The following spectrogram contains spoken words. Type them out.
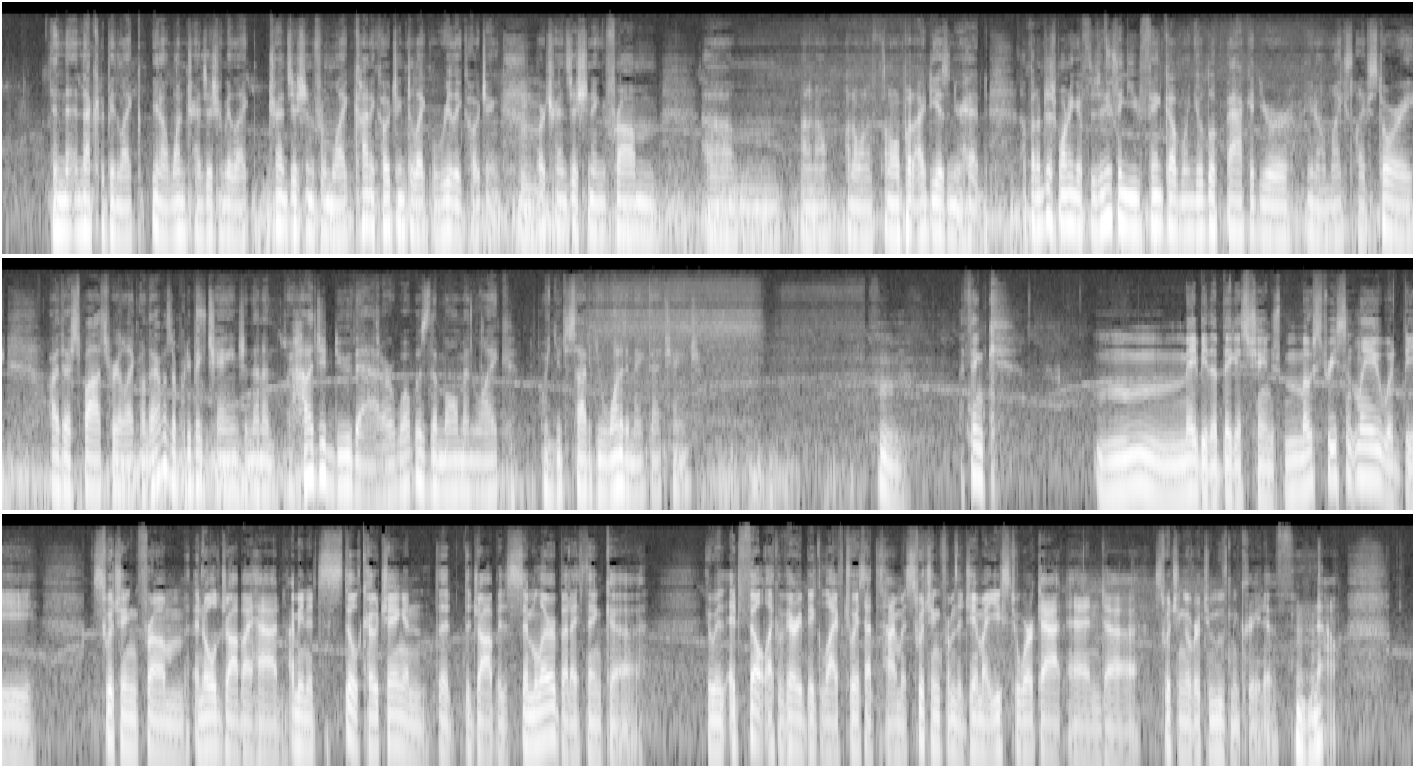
And, th- and that could have been like you know one transition would be like transition from like kind of coaching to like really coaching or transitioning from um, i don't know. I don't want to i don't want to put ideas in your head. Uh, but i'm just wondering if there's anything you think of when you look back at your you know mike's life story. Are there spots where you're like oh that was a pretty big change and then uh, how did you do that? Or what was the moment like when you decided you wanted to make that change? Hmm. I think maybe the biggest change most recently would be switching from an old job I had. I mean, it's still coaching, and the the job is similar, but I think uh, it was it felt like a very big life choice at the time. Was switching from the gym I used to work at and uh, switching over to movement creative now.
